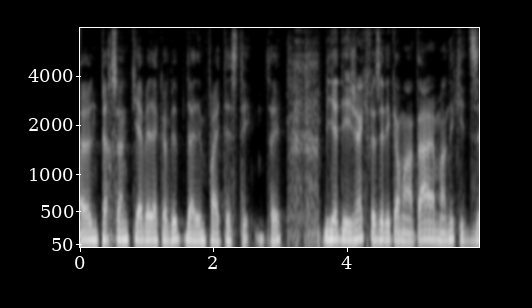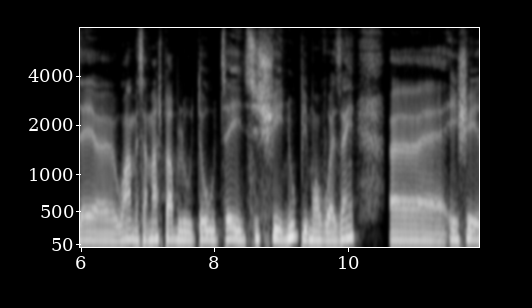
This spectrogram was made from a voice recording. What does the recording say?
euh, une personne qui avait la COVID, puis d'aller me faire tester. Mais il y a des gens qui faisaient des commentaires, à un moment donné, qui disaient euh, mais ça marche par Bluetooth, si je suis chez nous, puis mon voisin euh, est chez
